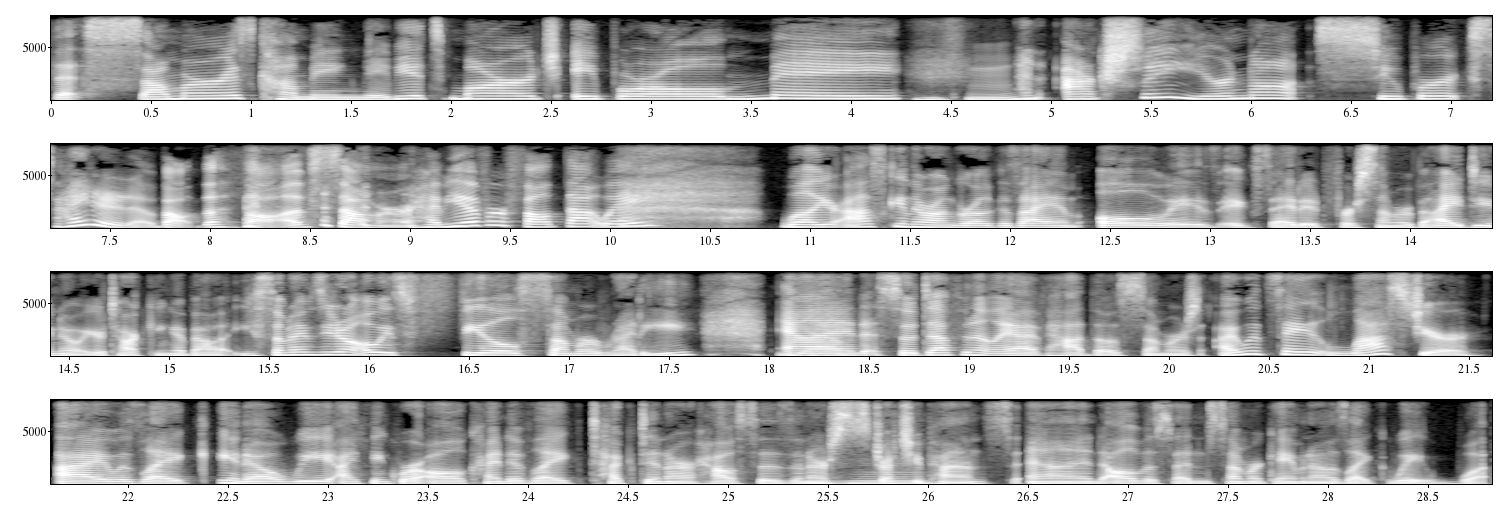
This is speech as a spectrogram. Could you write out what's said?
that summer is coming? Maybe it's March, April, May, Mhm. and actually you're not super excited about the thought of summer. have you ever felt that way? Well, you're asking the wrong girl because I am always excited for summer, but I do know what you're talking about. You sometimes you don't always feel summer ready. Yeah. And so definitely I've had those summers. I would say last year I was like, you know, we I think we're all kind of like tucked in our houses in our stretchy Mhm. pants. And all of a sudden summer came and I was like, wait, what?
